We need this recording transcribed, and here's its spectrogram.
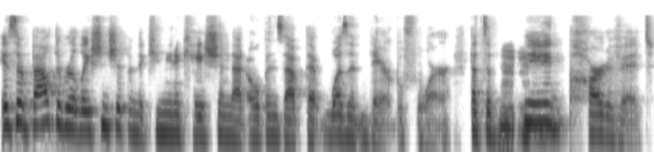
is about the relationship and the communication that opens up that wasn't there before. That's a mm-hmm. big part of it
